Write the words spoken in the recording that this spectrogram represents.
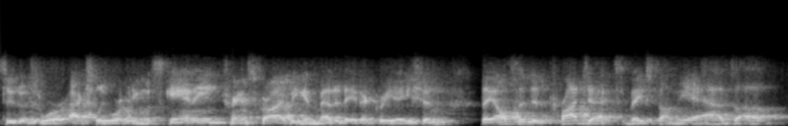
Students were actually working with scanning, transcribing, and metadata creation. They also did projects based on the ads, uh,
